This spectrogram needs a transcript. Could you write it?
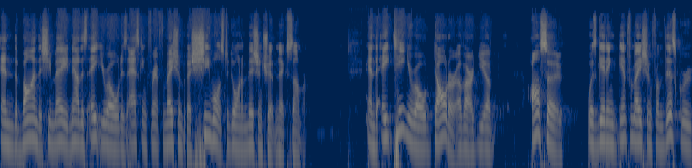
and the bond that she made, now this eight year old is asking for information because she wants to go on a mission trip next summer. And the 18 year old daughter of our uh, also was getting information from this group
